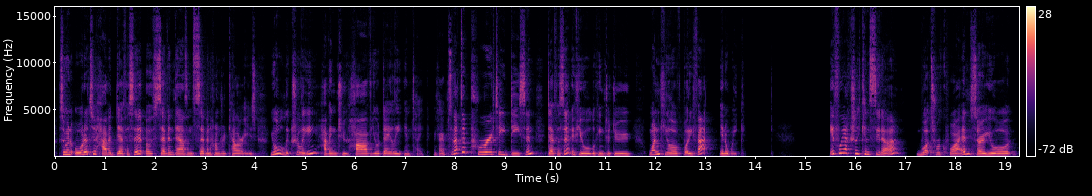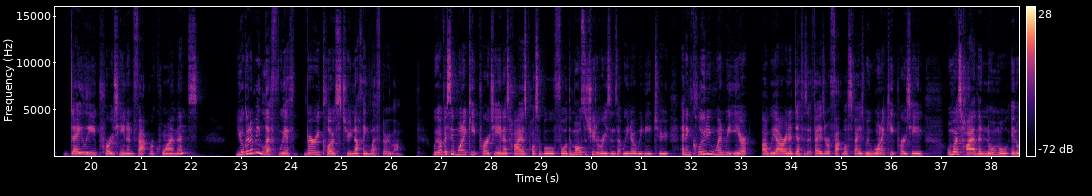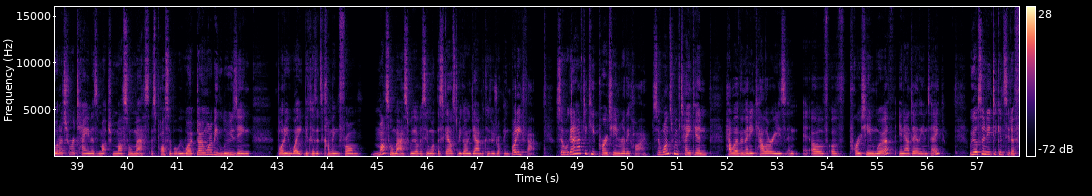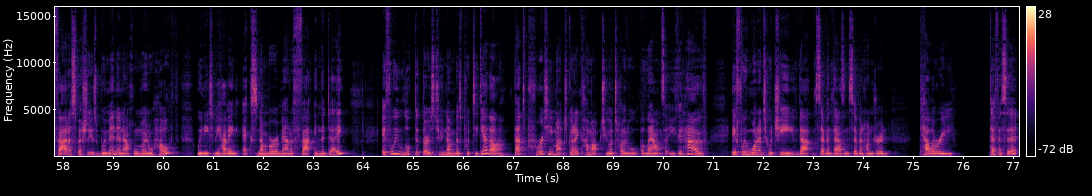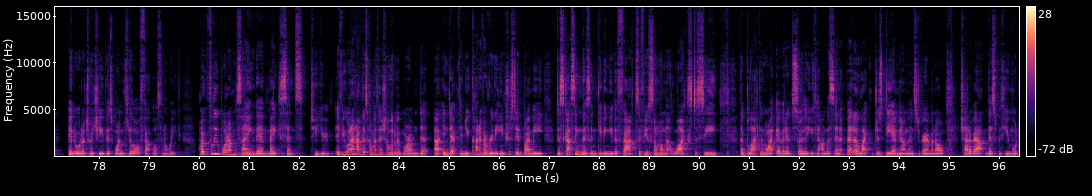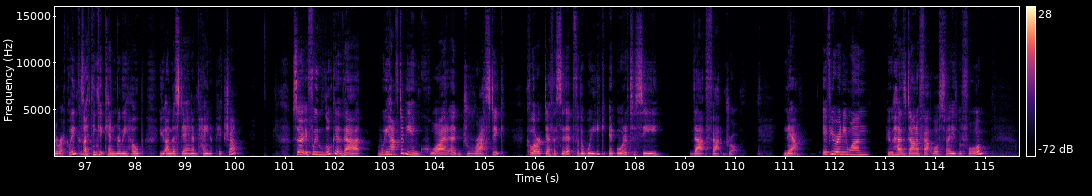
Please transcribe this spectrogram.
So, in order to have a deficit of 7,700 calories, you're literally having to halve your daily intake. Okay, so that's a pretty decent deficit if you're looking to do one kilo of body fat in a week. If we actually consider what's required, so your daily protein and fat requirements, you're going to be left with very close to nothing left over. We obviously want to keep protein as high as possible for the multitude of reasons that we know we need to, and including when we are, uh, we are in a deficit phase or a fat loss phase, we want to keep protein almost higher than normal in order to retain as much muscle mass as possible. We won't, don't want to be losing body weight because it's coming from muscle mass. We obviously want the scales to be going down because we're dropping body fat. So we're going to have to keep protein really high. So once we've taken however many calories and of, of protein worth in our daily intake, we also need to consider fat, especially as women and our hormonal health. We need to be having X number amount of fat in the day. If we looked at those two numbers put together, that's pretty much going to come up to your total allowance that you could have if we wanted to achieve that 7,700 calorie deficit in order to achieve this one kilo of fat loss in a week. Hopefully, what I'm saying there makes sense to you. If you want to have this conversation a little bit more uh, in depth and you kind of are really interested by me discussing this and giving you the facts, if you're someone that likes to see the black and white evidence so that you can understand it better, like just DM me on Instagram and I'll chat about this with you more directly because I think it can really help you understand and paint a picture. So, if we look at that, we have to be in quite a drastic caloric deficit for the week in order to see that fat drop. Now, if you're anyone who has done a fat loss phase before,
